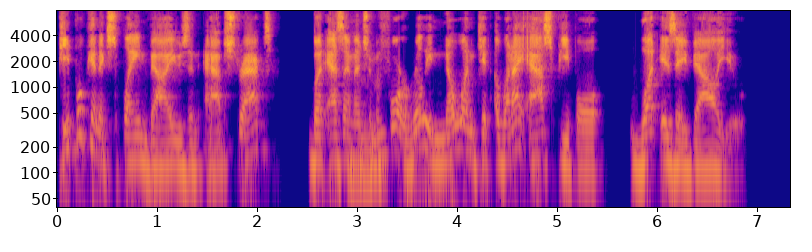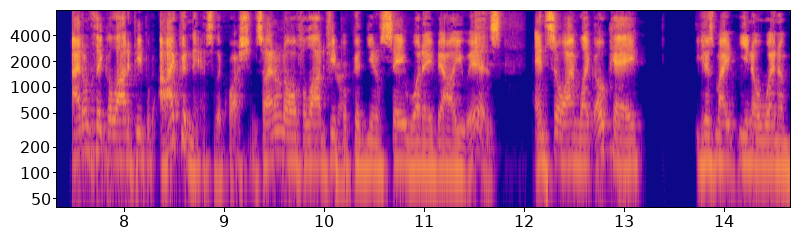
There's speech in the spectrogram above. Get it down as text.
people can explain values in abstract, but as I mentioned mm-hmm. before, really no one can. When I ask people what is a value, I don't think a lot of people. I couldn't answer the question, so I don't know if a lot of people sure. could you know say what a value is. And so I'm like, okay, because my you know when a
